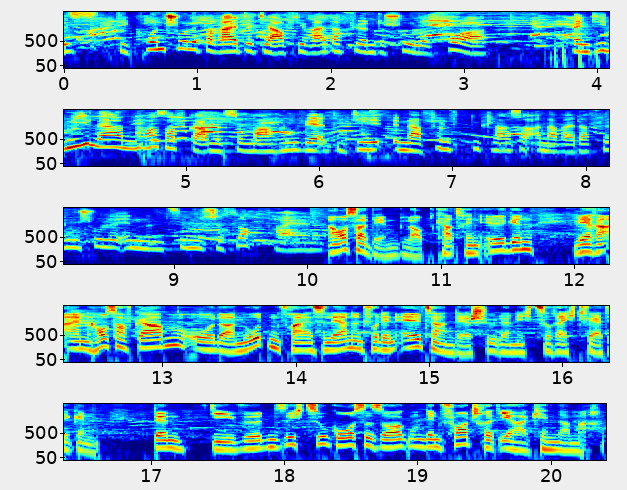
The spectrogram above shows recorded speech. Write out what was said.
ist, die Grundschule bereitet ja auf die weiterführende Schule vor. Wenn die nie lernen, Hausaufgaben zu machen, werden die in der fünften Klasse an der weiterführenden Schule in ein ziemliches Loch fallen. Außerdem, glaubt Katrin Ilgen, wäre ein Hausaufgaben- oder notenfreies Lernen vor den Eltern der Schüler nicht zu rechtfertigen. Denn die würden sich zu große Sorgen um den Fortschritt ihrer Kinder machen.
